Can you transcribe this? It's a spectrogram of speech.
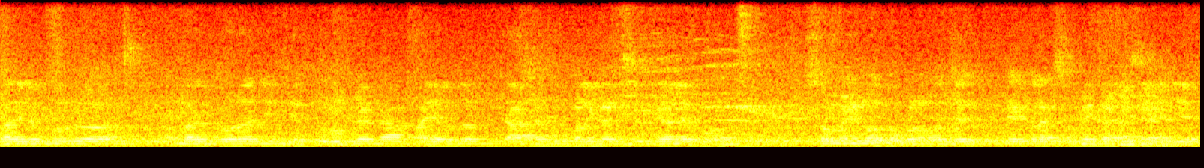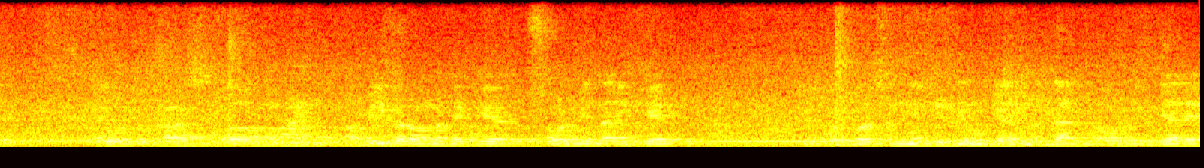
મારી લગભગ અમારે ધોરાજી જેતપુર ઉપલેટા ભાઈઓદર ચાર નગરપાલિકા સીટ પણ સમય નહોતો પણ વચ્ચે એક કલાક સમય કાઢીને જાય એવું તો ખાસ અપીલ કરવા માટે કે સોળમી તારીખે જે કોર્પોરેશનની ચૂંટણીનું જ્યારે મતદાન થવાનું ત્યારે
